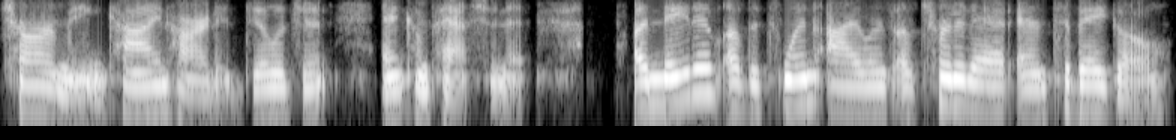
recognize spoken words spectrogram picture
charming, kind hearted, diligent, and compassionate. A native of the Twin Islands of Trinidad and Tobago,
